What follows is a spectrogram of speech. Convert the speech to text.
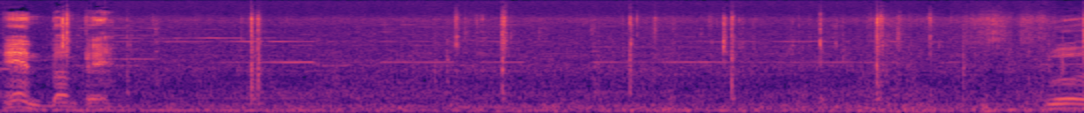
And bumpy. Whoa.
